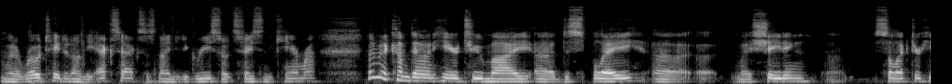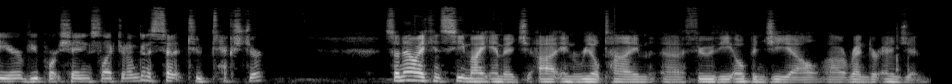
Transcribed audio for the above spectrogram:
I'm going to rotate it on the x-axis 90 degrees so it's facing the camera. I'm going to come down here to my uh, display, uh, uh, my shading uh, selector here, viewport shading selector, and I'm going to set it to texture. So now I can see my image uh, in real time uh, through the OpenGL render engine.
